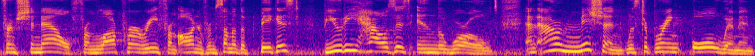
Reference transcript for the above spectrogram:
from Chanel, from La Prairie, from Arden, from some of the biggest beauty houses in the world. And our mission was to bring all women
